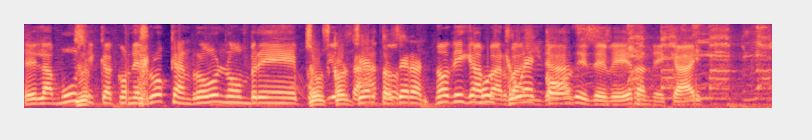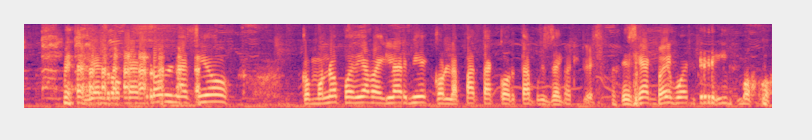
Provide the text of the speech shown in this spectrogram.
eh, la música con el rock and roll, hombre. Sus Dios conciertos santo. eran No digan barbaridades, chuecos. de veras, me cae. Y el rock and roll nació, como no podía bailar bien con la pata corta, pues de- decían qué buen ritmo.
